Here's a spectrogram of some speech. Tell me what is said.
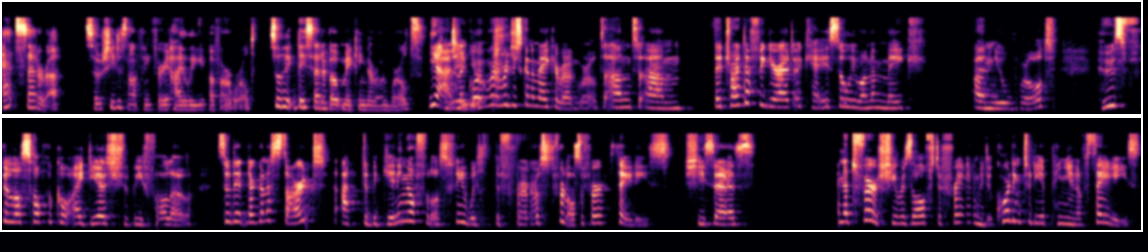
etc. So she does not think very highly of our world. So they, they said about making their own worlds. Yeah, Continue. like we're, we're just going to make our own world. And um, they tried to figure out okay, so we want to make a new world. Whose philosophical ideas should we follow? So they're going to start at the beginning of philosophy with the first philosopher, Thales. She says, and at first she resolved to frame it according to the opinion of Thales,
